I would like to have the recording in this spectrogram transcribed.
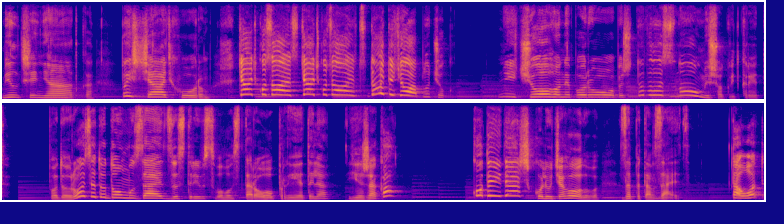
білченятка, пищать хором. Дядько заєць, дядько заєць, дайте яблучок. Нічого не поробиш, довелось знову мішок відкрити. По дорозі додому заєць зустрів свого старого приятеля їжака. Куди йдеш, колюча голово? запитав заєць. Та от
